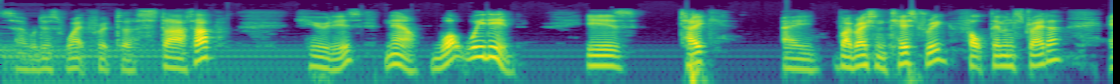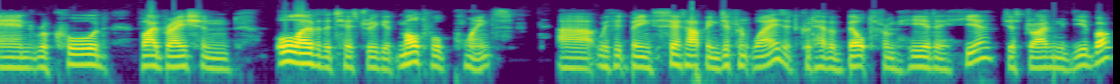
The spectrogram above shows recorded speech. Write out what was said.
So we'll just wait for it to start up. Here it is. Now, what we did is take a vibration test rig, fault demonstrator, and record vibration all over the test rig at multiple points uh, with it being set up in different ways. It could have a belt from here to here, just driving the gearbox,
